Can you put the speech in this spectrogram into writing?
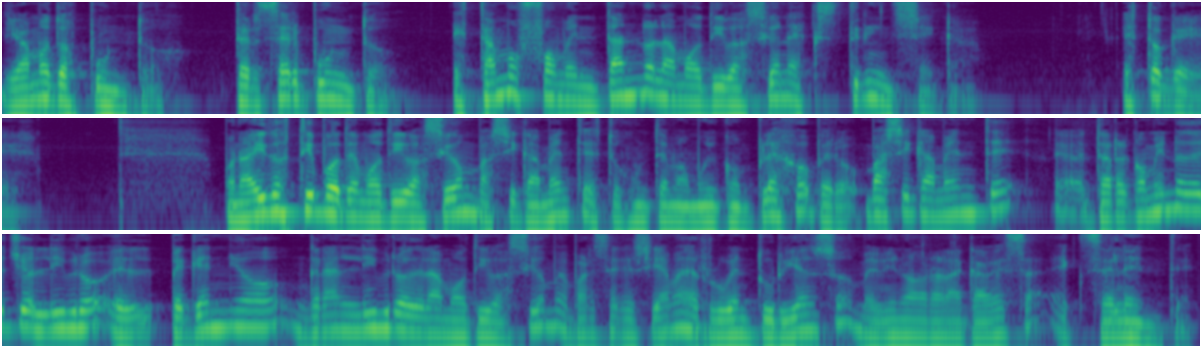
Llevamos dos puntos. Tercer punto, estamos fomentando la motivación extrínseca. ¿Esto qué es? Bueno, hay dos tipos de motivación, básicamente, esto es un tema muy complejo, pero básicamente eh, te recomiendo de hecho el libro, el pequeño gran libro de la motivación, me parece que se llama, de Rubén Turienzo, me vino ahora a la cabeza, excelente.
